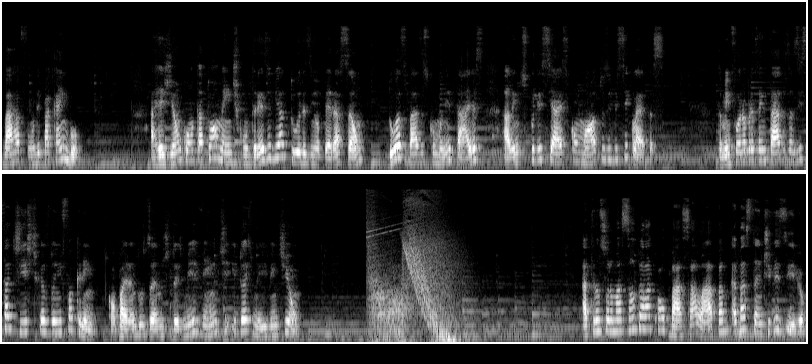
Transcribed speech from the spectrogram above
Barra Funda e Pacaembu. A região conta atualmente com 13 viaturas em operação, duas bases comunitárias, além dos policiais com motos e bicicletas. Também foram apresentadas as estatísticas do Infocrim, comparando os anos de 2020 e 2021. A transformação pela qual passa a Lapa é bastante visível,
